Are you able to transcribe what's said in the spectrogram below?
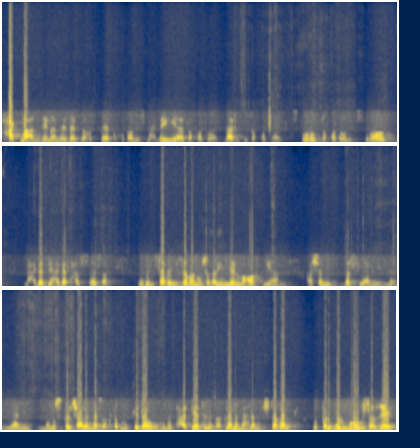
حاكمة عندنا اللي زي تقاطع الإسماعيلية، تقاطع المركز، تقاطع الاسطرد، تقاطع الاستراد، الحاجات دي حاجات حساسة وبنسابق الزمن وشغالين ليل نهار فيها عشان بس يعني يعني ما نثقلش على الناس أكتر من كده ومن التحديات اللي مقابلانا إن إحنا بنشتغل والطريق والمرور شغال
